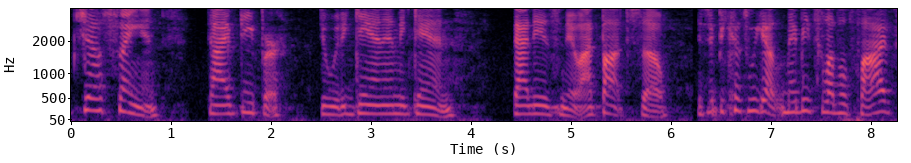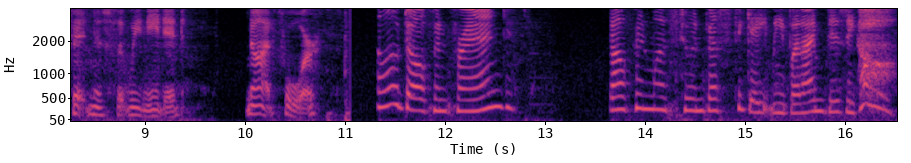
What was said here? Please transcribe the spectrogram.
Just saying. Dive deeper. Do it again and again. That is new. I thought so. Is it because we got, maybe it's level 5 fitness that we needed, not 4. Hello, dolphin friend. Dolphin wants to investigate me, but I'm busy. Oh,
